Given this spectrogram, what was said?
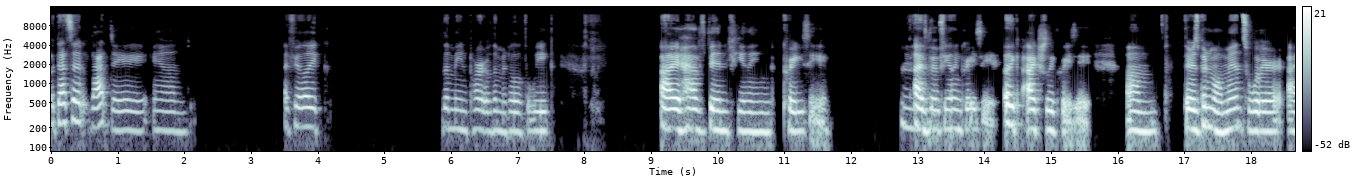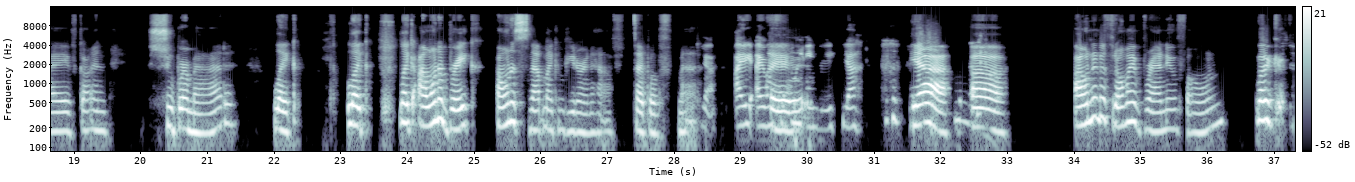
but that's it that day and I feel like the main part of the middle of the week I have been feeling crazy. Mm. I've been feeling crazy. Like actually crazy. Um there's been moments where I've gotten super mad like like like I want to break I want to snap my computer in half type of mad. Yeah. I I was really angry. Yeah. yeah. Uh I wanted to throw my brand new phone. Like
